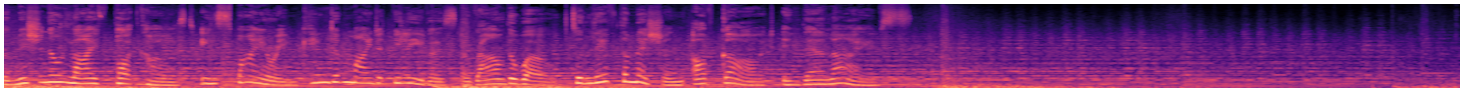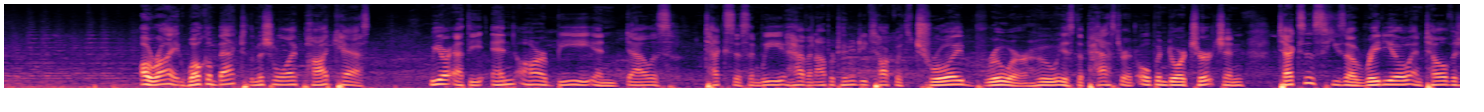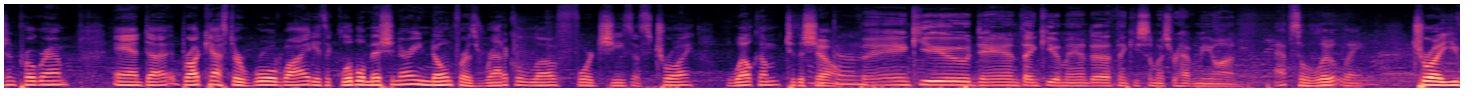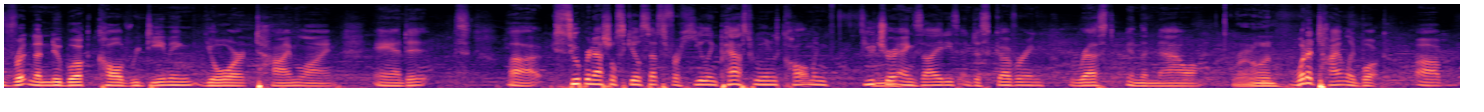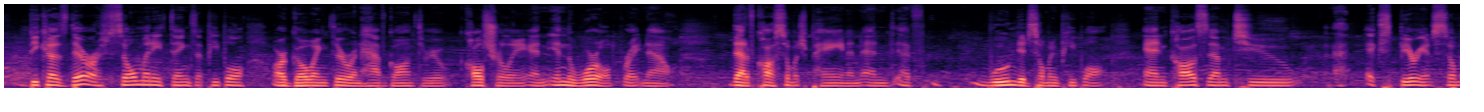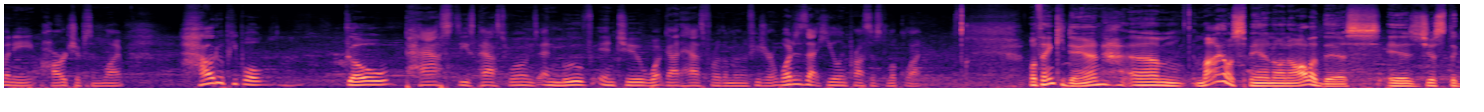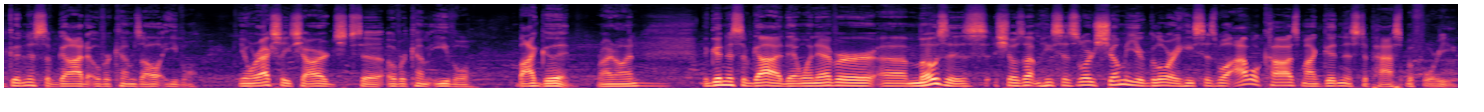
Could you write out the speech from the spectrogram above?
the Missional Life podcast, inspiring kingdom minded believers around the world to live the mission of God in their lives. All right, welcome back to the Missional Life podcast. We are at the NRB in Dallas, Texas, and we have an opportunity to talk with Troy Brewer, who is the pastor at Open Door Church in Texas. He's a radio and television program and uh, broadcaster worldwide. He's a global missionary known for his radical love for Jesus. Troy, welcome to the show. Welcome. Thank you, Dan. Thank you, Amanda. Thank you so much for having me on. Absolutely. Troy, you've written a new book called Redeeming Your Timeline, and it uh, supernatural skill sets for healing past wounds, calming future mm. anxieties, and discovering rest in the now. Right on. What a timely book. Uh, because there are so many things that people are going through and have gone through culturally and in the world right now that have caused so much pain and, and have wounded so many people and caused them to experience so many hardships in life. How do people go past these past wounds and move into what God has for them in the future? What does that healing process look like? Well, thank you, Dan. Um, my whole spin on all of this is just the goodness of God overcomes all evil. You know, we're actually charged to overcome evil by good, right on. Mm-hmm. The goodness of God that whenever uh, Moses shows up and he says, Lord, show me your glory, he says, Well, I will cause my goodness to pass before you.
